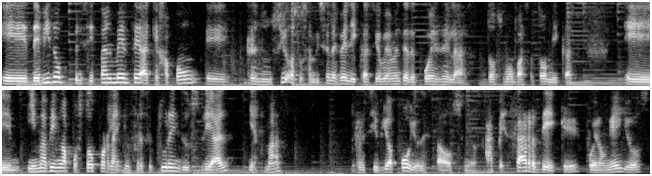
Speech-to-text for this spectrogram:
eh, debido principalmente a que Japón eh, renunció a sus ambiciones bélicas y obviamente después de las dos bombas atómicas, eh, y más bien apostó por la infraestructura industrial y además recibió apoyo de Estados Unidos, a pesar de que fueron ellos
